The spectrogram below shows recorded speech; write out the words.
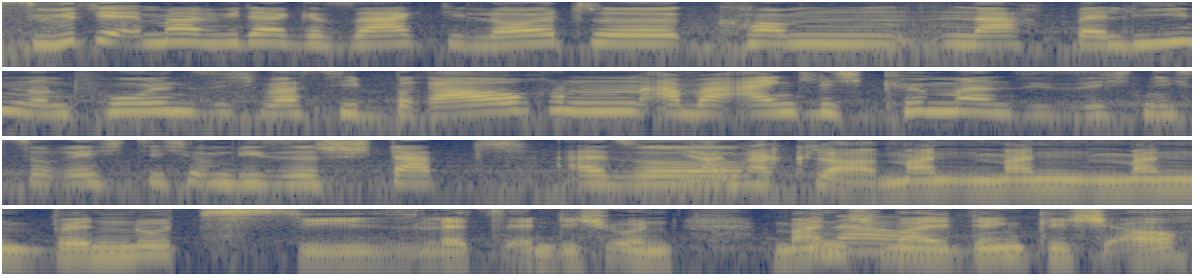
es wird ja immer wieder gesagt, die Leute kommen nach Berlin und holen sich, was sie brauchen, aber eigentlich kümmern sie sich nicht so richtig um diese Stadt. Also ja, na klar, man, man, man benutzt sie letztendlich. Und manchmal genau. denke ich auch,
